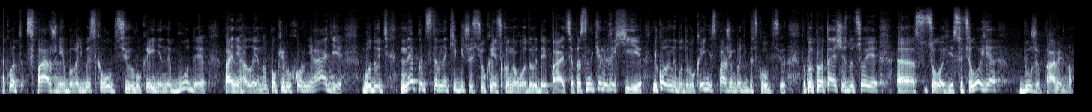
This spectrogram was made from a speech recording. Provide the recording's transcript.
Так от справжньої боротьби з корупцією в Україні не буде, пані Галино, поки в Верховній Раді будуть не представники більшості українського народу, людей праці, а представники олігархії. Ніколи не буде в Україні справжньої боротьби з корупцією. Так от, повертаючись до цієї е, соціології, соціологія дуже правильно.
